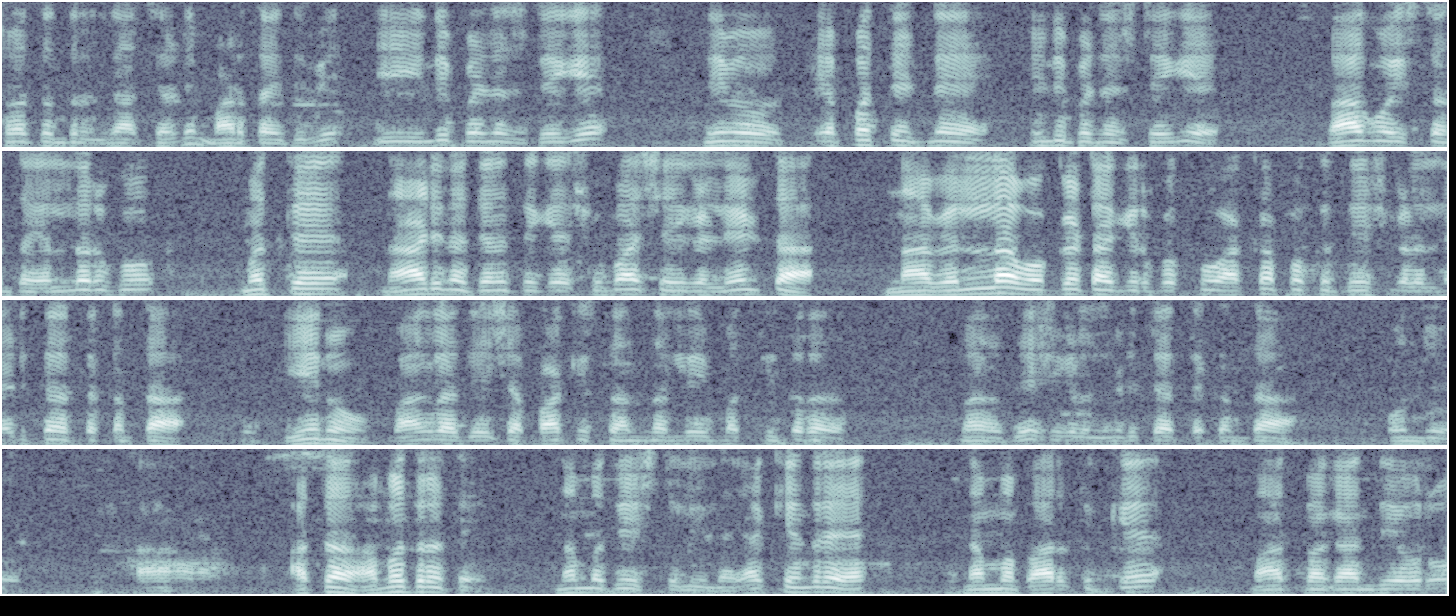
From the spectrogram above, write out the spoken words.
ಸ್ವಾತಂತ್ರ್ಯ ದಿನಾಚರಣೆ ಮಾಡ್ತಾ ಇದ್ದೀವಿ. ಈ ಇಂಡಿಪೆಂಡೆನ್ಸ್ ಡೇಗೆ ನೀವು ಎಪ್ಪತ್ತೆಂಟನೇ ಇಂಡಿಪೆಂಡೆನ್ಸ್ ಡೇಗೆ ಭಾಗವಹಿಸಿದಂಥ ಎಲ್ಲರಿಗೂ ಮತ್ತು ನಾಡಿನ ಜನತೆಗೆ ಶುಭಾಶಯಗಳನ್ನ ಹೇಳ್ತಾ ನಾವೆಲ್ಲ ಒಗ್ಗಟ್ಟಾಗಿರ್ಬೇಕು. ಅಕ್ಕಪಕ್ಕದ ದೇಶಗಳಲ್ಲಿ ನಡೀತಾ ಇರ್ತಕ್ಕಂಥ ಏನು ಬಾಂಗ್ಲಾದೇಶ, ಪಾಕಿಸ್ತಾನದಲ್ಲಿ ಮತ್ತಿತರ ದೇಶಗಳಲ್ಲಿ ನಡೀತಾ ಇರ್ತಕ್ಕಂಥ ಒಂದು ಅತ ಅಭದ್ರತೆ ನಮ್ಮ ದೇಶದಲ್ಲಿ ಇಲ್ಲ. ಯಾಕೆಂದರೆ ನಮ್ಮ ಭಾರತಕ್ಕೆ ಮಹಾತ್ಮ ಗಾಂಧಿಯವರು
